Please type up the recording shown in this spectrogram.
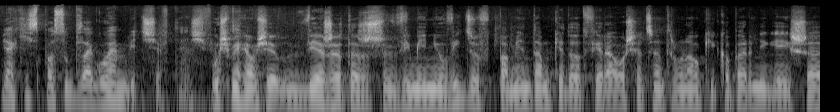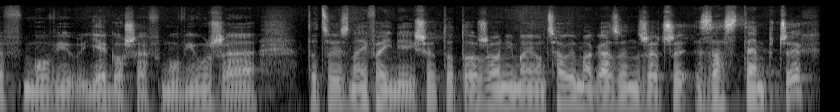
w jakiś sposób zagłębić się w ten świat. Uśmiecham się, wierzę też w imieniu widzów. Pamiętam, kiedy otwierało się Centrum Nauki Kopernik, jej szef mówił, jego szef mówił, że to, co jest najfajniejsze, to to, że oni mają cały magazyn rzeczy zastępczych,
